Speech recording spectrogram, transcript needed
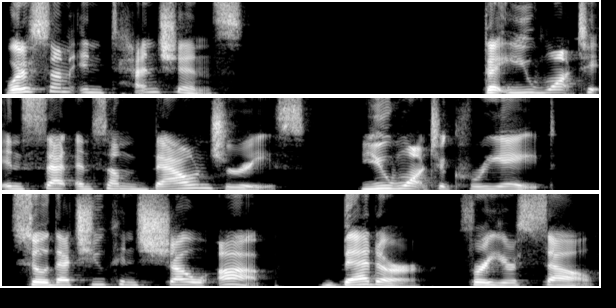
What are some intentions that you want to inset and some boundaries you want to create so that you can show up better for yourself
